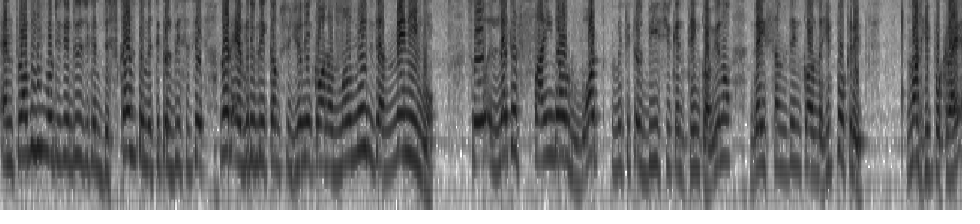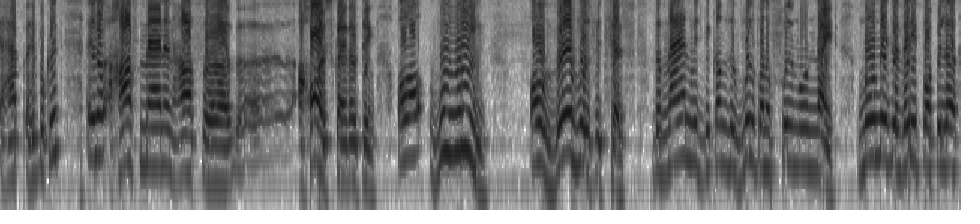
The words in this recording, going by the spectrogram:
And probably what you can do is you can discuss the mythical beast and say not everybody comes to unicorn or mermaids, there are many more. So let us find out what mythical beast you can think of. You know, there is something called the hypocrites, not hypocrite, hypocrites, you know, half man and half uh, uh, a horse kind of thing. Or Wolverine or werewolf itself. The man which becomes a wolf on a full moon night. Mermaids are very popular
